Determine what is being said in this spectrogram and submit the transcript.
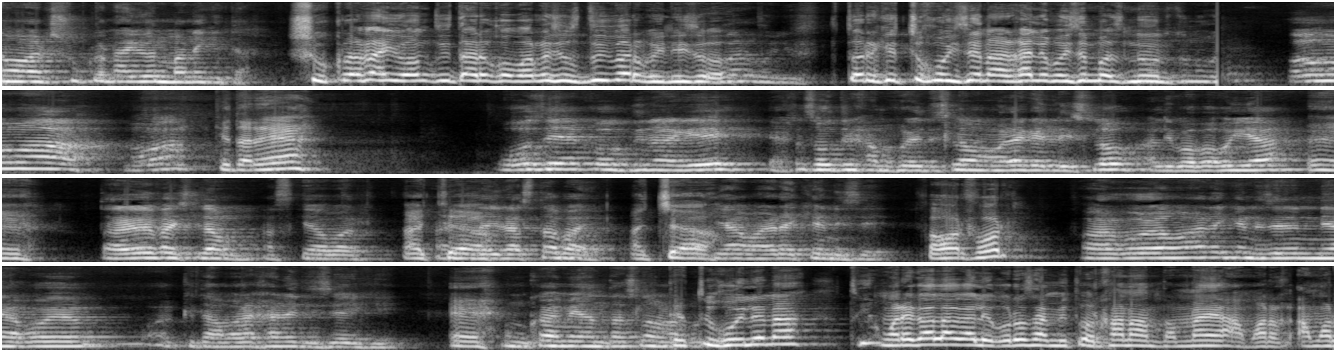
আচ্ছা আমার মানে কিতা শুক্রানা ইয়ন তুই তার কবার কইছিস দুইবার কইলিস তোর কিচ্ছু কইছে না খালি কইছে মজনুন। ও মামা মামা। কে তারে? ও যে কয়েকদিন আগে একটা চৌধুরী খাম করে দিছিলাম আমার আগে লিছিল আলী বাবা হইয়া তারে পাইছিলাম আজকে আবার। আচ্ছা। এই রাস্তা ভাই আচ্ছা। ইয়া আমার রেখে নিছে। পাওয়ার ফর তারপর আমার রেখে নিছে নেওয়া হয় কিন্তু আমার এখানে দিছে কি। আমি আনতাসলাম তুই কইলে না তুই আমার গালা গালি করস আমি তোর খানা আনতাম না আমার আমার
